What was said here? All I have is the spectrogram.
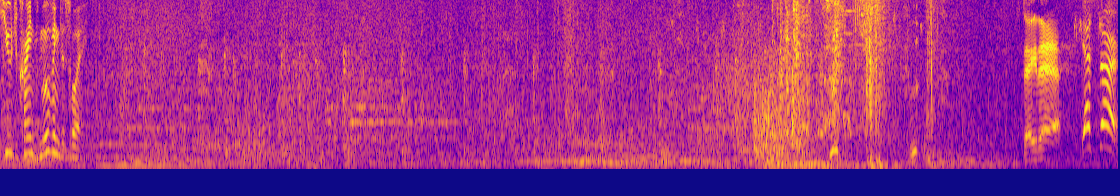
huge crane's moving this way. Stay there. Yes, sir.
